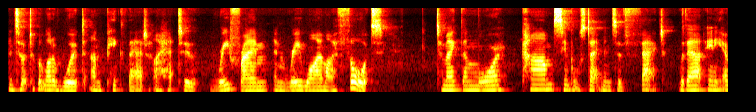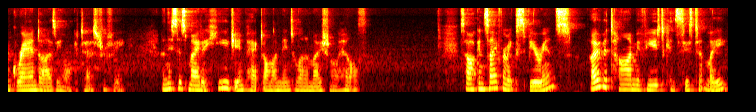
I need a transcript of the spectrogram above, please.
And so it took a lot of work to unpick that. I had to reframe and rewire my thoughts to make them more calm, simple statements of fact without any aggrandizing or catastrophe. And this has made a huge impact on my mental and emotional health. So I can say from experience, over time, if used consistently,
